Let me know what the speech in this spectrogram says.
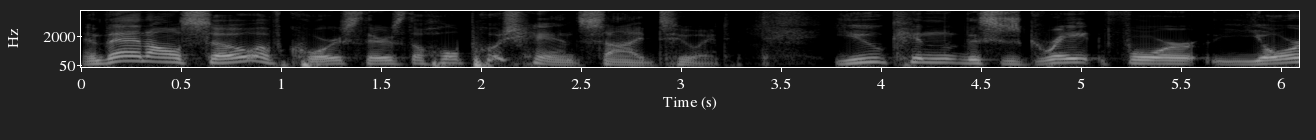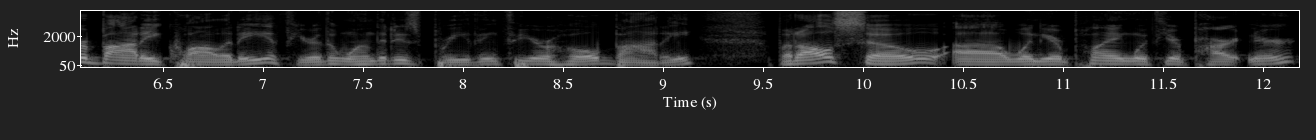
And then also, of course, there's the whole push hand side to it. You can, this is great for your body quality if you're the one that is breathing through your whole body, but also uh, when you're playing with your partner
